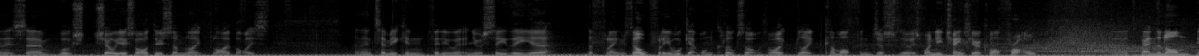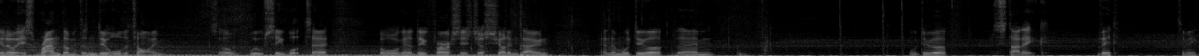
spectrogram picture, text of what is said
and it's um, we'll show you. So I'll do some like flybys and then Timmy can video it and you'll see the uh, the flames hopefully we'll get one close up if I like come off and just it's when you change gear come off throttle uh, depending on you know it's random it doesn't do it all the time so we'll see what uh, but what we're going to do first is just shut him down and then we'll do a um, we'll do a static vid to me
